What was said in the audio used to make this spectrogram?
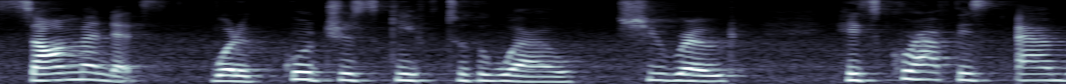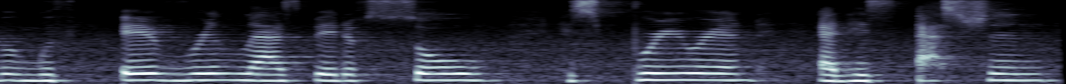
Shawn Mendes, what a gorgeous gift to the world, she wrote. He's crafted this album with every last bit of soul, his spirit, and his action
